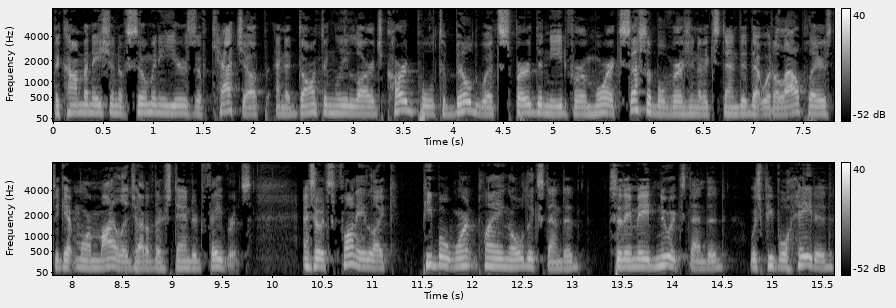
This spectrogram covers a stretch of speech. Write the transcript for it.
the combination of so many years of catch up and a dauntingly large card pool to build with spurred the need for a more accessible version of Extended that would allow players to get more mileage out of their standard favorites. And so it's funny, like, people weren't playing old Extended, so they made new Extended, which people hated.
